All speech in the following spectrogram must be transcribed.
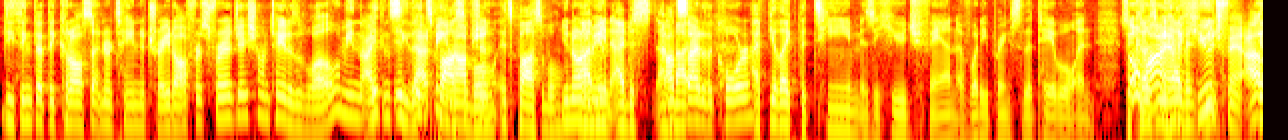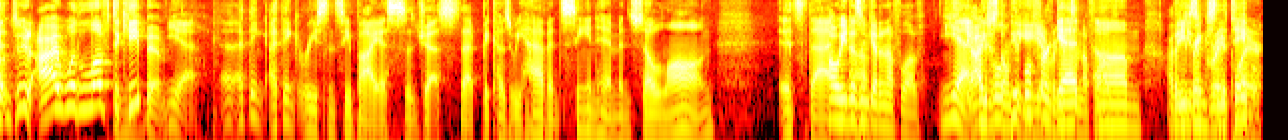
do you think that they could also entertain the trade offers for a Jae'Sean Tate as well? I mean, I It- can see it- that being possible. an option. It's possible. You know what I mean? I just I'm Outside not, of the core? I feel like the team is a huge fan of what he brings to the table, and so am I. I'm a huge we- fan. I, dude, I would love to keep him. Yeah, I think I think recency bias suggests that because we haven't seen him in so long, it's that Oh, he doesn't um, get enough love. Yeah, I people, just don't people think he ever forget gets enough love. um, I what he he's a brings to the great table. player.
